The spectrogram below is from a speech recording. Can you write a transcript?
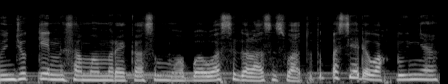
nunjukin sama mereka semua bahwa segala sesuatu tuh pasti ada waktunya.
